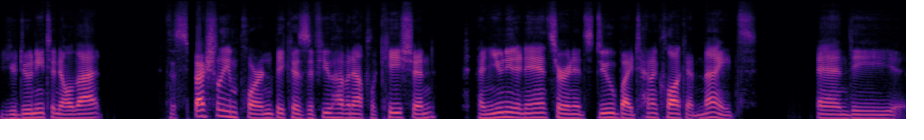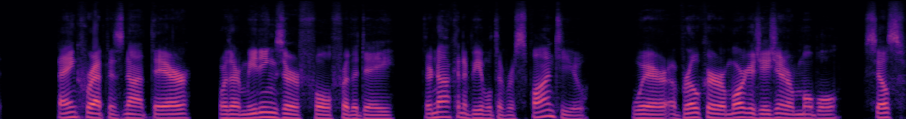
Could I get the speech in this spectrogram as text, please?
you do need to know that. It's especially important because if you have an application and you need an answer and it's due by 10 o'clock at night and the bank rep is not there or their meetings are full for the day, they're not going to be able to respond to you. Where a broker or mortgage agent or mobile sales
